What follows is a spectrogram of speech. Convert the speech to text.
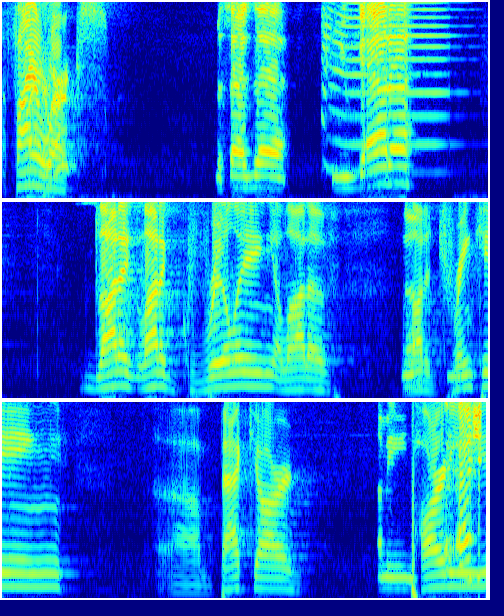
Fireworks. Besides that, You gotta. A lot of lot of grilling, a lot of a lot of drinking, um, backyard I mean, parties. Actually,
